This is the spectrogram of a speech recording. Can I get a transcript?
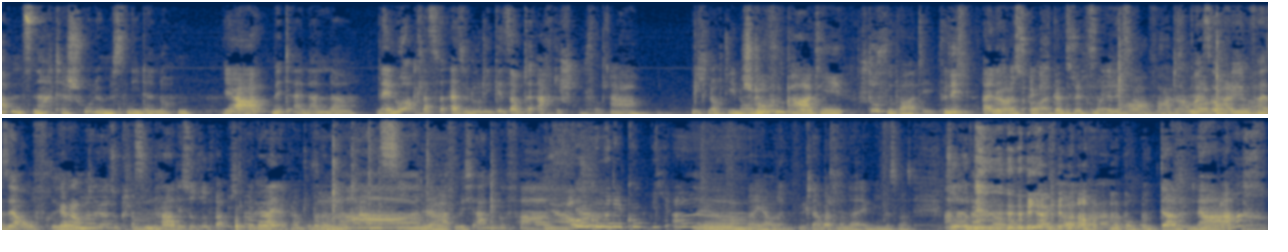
abends nach der Schule müssen die dann noch m- Ja, miteinander. nee, nur Klasse, also nur die gesamte achte Stufe. Ah. Nicht noch die neunte. Stufenparty. Stufenparty. Finde ich eigentlich Ja, ganz ist geil, ganz witzig. Ja, war damals war auf jeden ja. Fall sehr Ja, da haben aufregend. wir ja so Klassenpartys und so. Fand ich immer geil. Da kann drüber Ah, tanzen. der hat mich angefasst. Ja, oh, guck mal, der guckt mich an. Ja, naja, und dann knabbert man da irgendwie ein bisschen was. So, und. Ja, genau. genau. aneinander rum. Und danach,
